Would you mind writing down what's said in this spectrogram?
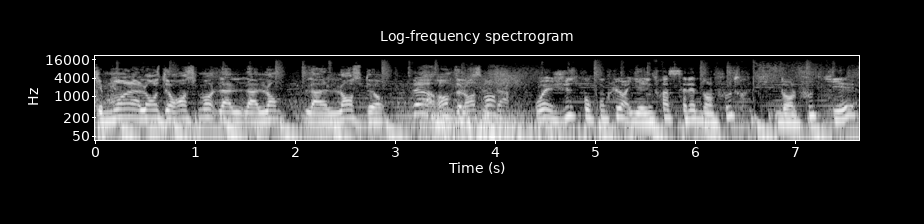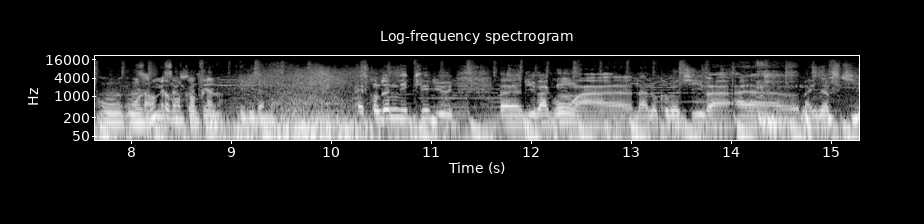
qui est moins la lance de lancement, la, la, lampe- la lance de la rampe de lancement. Ouais, juste pour conclure, il y a une phrase célèbre dans le foot, dans le foot qui est on, on joue comme on s'entraîne. évidemment. Est-ce qu'on donne les clés du, euh, du wagon à la locomotive à, à Malinowski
